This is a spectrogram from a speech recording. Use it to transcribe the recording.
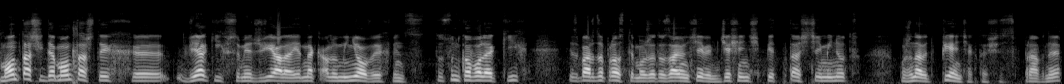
Montaż i demontaż tych y, wielkich w sumie drzwi, ale jednak aluminiowych, więc stosunkowo lekkich, jest bardzo prosty. Może to zająć, nie wiem, 10-15 minut, może nawet 5, jak ktoś jest wprawny.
